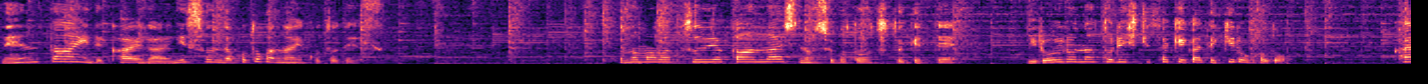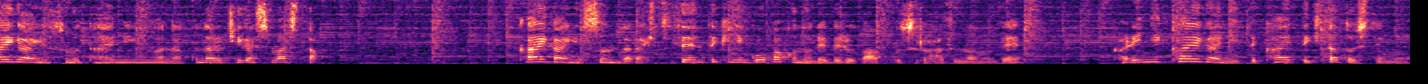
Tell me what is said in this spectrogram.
年単位で海外に住んだことがないことです。このまま通訳案内士の仕事を続けていろいろな取引先ができるほど海外に住むタイミングがなくなる気がしました。海外に住んだら必然的に語学のレベルがアップするはずなので仮に海外に行って帰ってきたとしても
